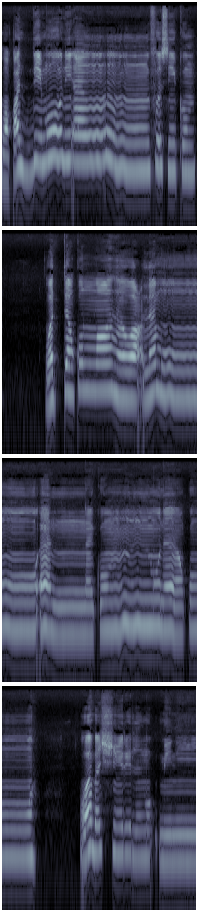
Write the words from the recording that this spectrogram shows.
وقدموا لأنفسكم واتقوا الله واعلموا أنكم ملاقوه وبشر المؤمنين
